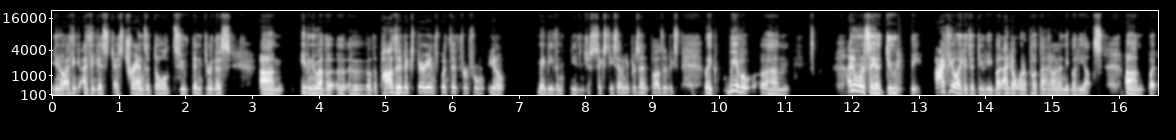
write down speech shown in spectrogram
you know, I think, I think as, as trans adults who've been through this, um, even who have a, who have a positive experience with it for, for, you know, maybe even, even just 60, 70% positive. like we have a, um, I don't want to say a duty. I feel like it's a duty, but I don't want to put that on anybody else. Um, but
